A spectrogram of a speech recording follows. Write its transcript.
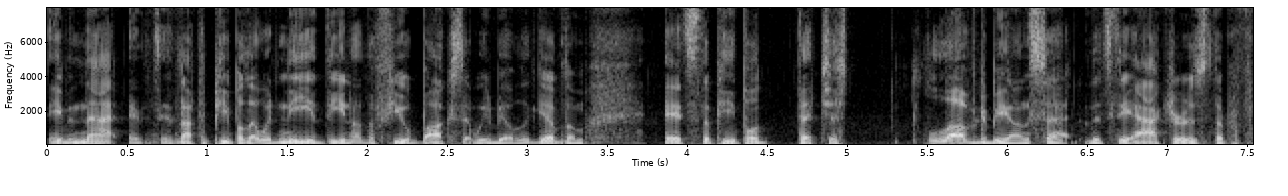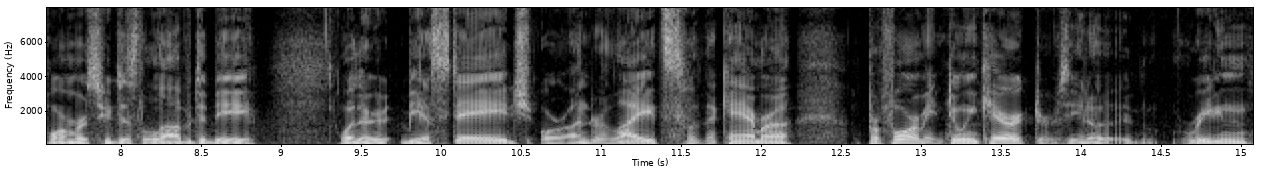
even that. It's, it's not the people that would need the you know the few bucks that we'd be able to give them. It's the people that just love to be on set. It's the actors, the performers who just love to be, whether it be a stage or under lights with a camera, performing, doing characters, you know, reading,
